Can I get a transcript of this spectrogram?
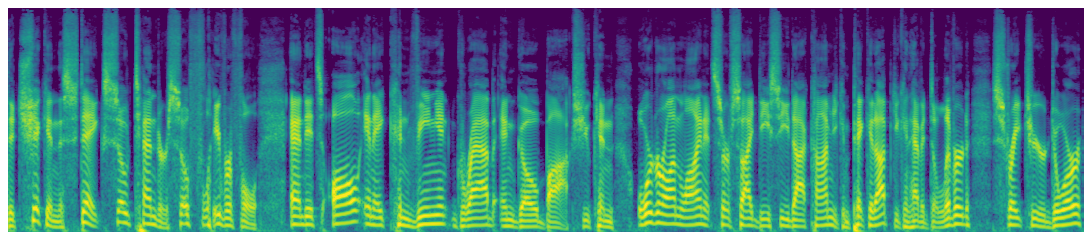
the chicken, the steak, so tender, so flavorful. And it's all in a convenient grab and go box. You can order online at surfsidedc.com. You can pick it up, you can have it delivered straight to your door.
